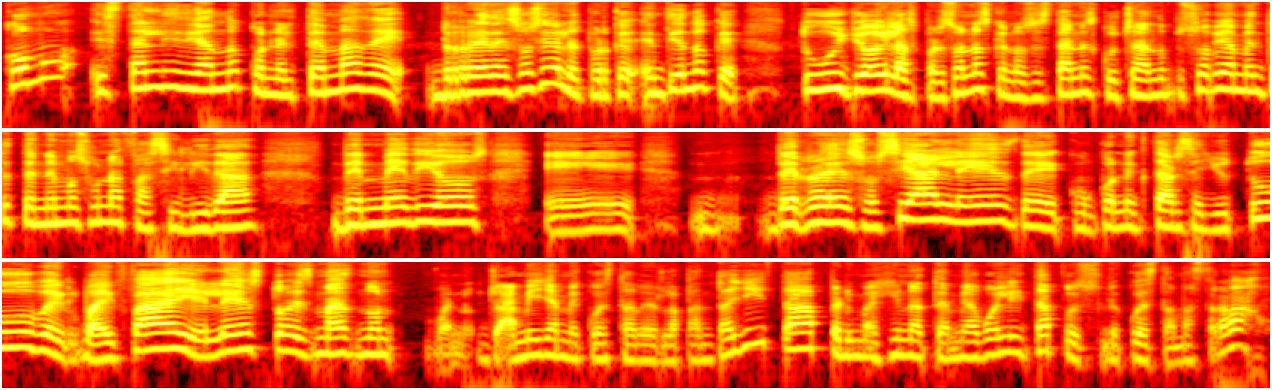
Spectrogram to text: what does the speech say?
¿cómo están lidiando con el tema de redes sociales? Porque entiendo que tú, yo y las personas que nos están escuchando, pues obviamente tenemos una facilidad de medios, eh, de redes sociales, de co- conectarse a YouTube, el Wi-Fi, el esto. Es más, no, bueno, a mí ya me cuesta ver la pantallita, pero imagínate a mi abuelita, pues le cuesta más trabajo.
